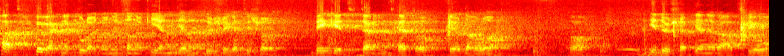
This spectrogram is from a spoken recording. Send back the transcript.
Hát köveknek tulajdonítanak ilyen jelentőséget is a békét teremthet, a, például a, a idősebb generáció,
